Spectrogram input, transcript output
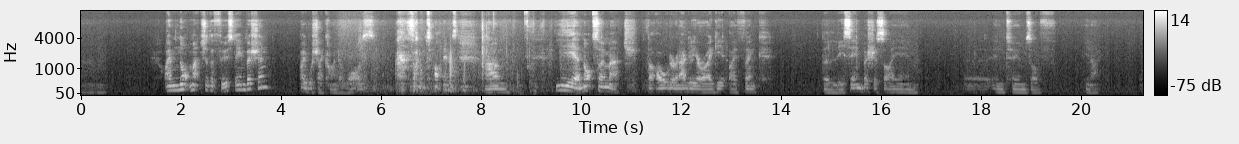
Um, I'm not much of the first ambition. I wish I kind of was sometimes. Um, yeah, not so much. The older and uglier I get, I think, the less ambitious I am uh, in terms of, you know, uh,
